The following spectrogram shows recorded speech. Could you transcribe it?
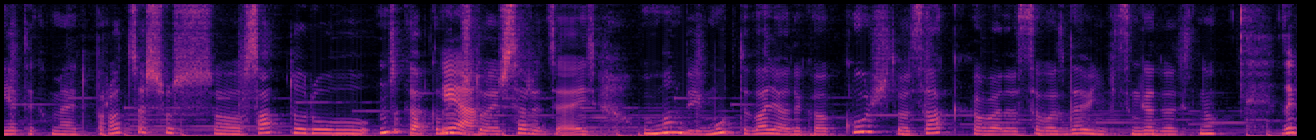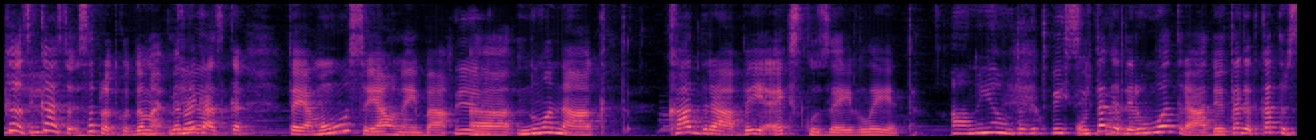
ietekmēt procesus, saturu, un kā, viņš Jā. to ir saredzējis. Un man bija mute vaļā, kā, kurš to saka kaut kādos savos 19 gados. Nu. Zini, kā, zin, kā es saprotu, ko domāju? Man liekas, ka tajā mūsu jaunībā Jā. uh, nonākt kadrā bija ekskluzīva lieta. Ah, nu jā, un tagad viss ir. Tagad ir otrādi, jo tagad katrs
